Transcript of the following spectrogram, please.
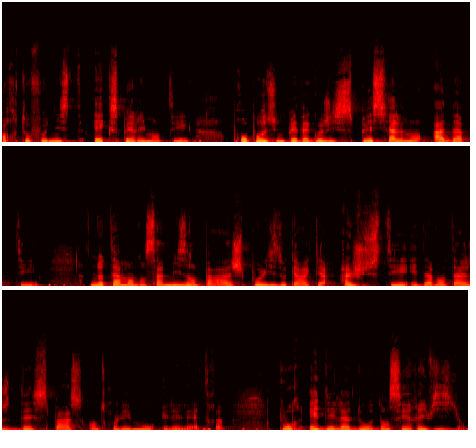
orthophoniste expérimentée, propose une pédagogie spécialement adaptée, notamment dans sa mise en page, police de caractère ajustée et davantage d'espace entre les mots et les lettres, pour aider l'ado dans ses révisions.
